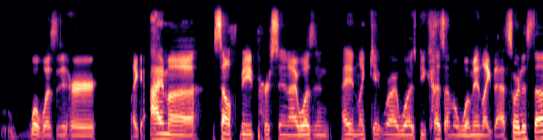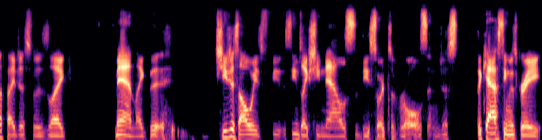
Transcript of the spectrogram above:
what was it her like I'm a self-made person. I wasn't I didn't like get where I was because I'm a woman like that sort of stuff. I just was like man, like the she just always seems like she nails these sorts of roles and just the casting was great.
